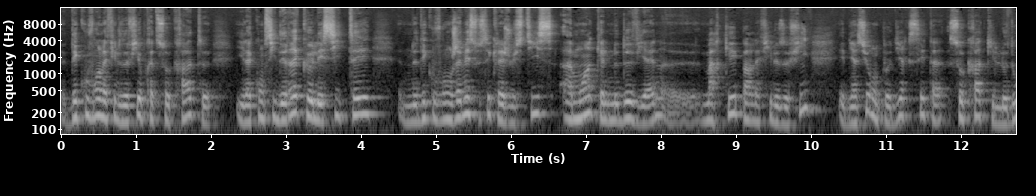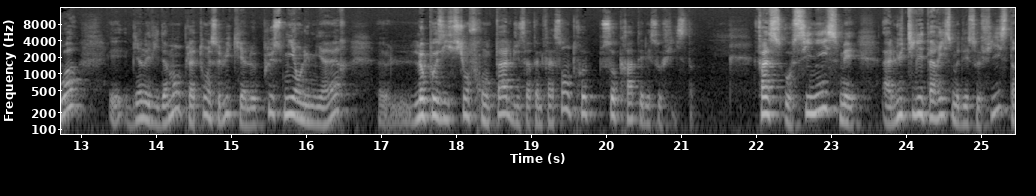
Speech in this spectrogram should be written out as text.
découvrant la philosophie auprès de Socrate, il a considéré que les cités ne découvriront jamais ce c'est que la justice, à moins qu'elles ne deviennent marquées par la philosophie. Et bien sûr, on peut dire que c'est à Socrate qu'il le doit. Et bien évidemment, Platon est celui qui a le plus mis en lumière euh, l'opposition frontale, d'une certaine façon, entre Socrate et les sophistes. Face au cynisme et à l'utilitarisme des sophistes,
